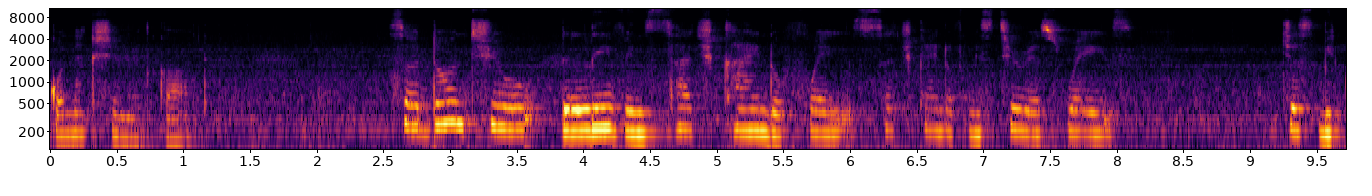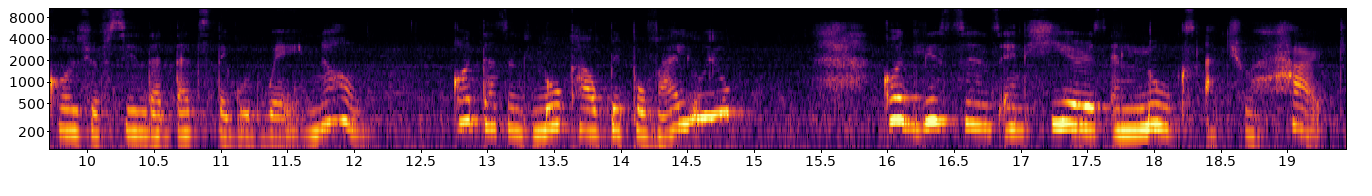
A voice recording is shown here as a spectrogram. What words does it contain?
connection with God. So don't you believe in such kind of ways, such kind of mysterious ways, just because you've seen that that's the good way. No, God doesn't look how people value you. God listens and hears and looks at your heart.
